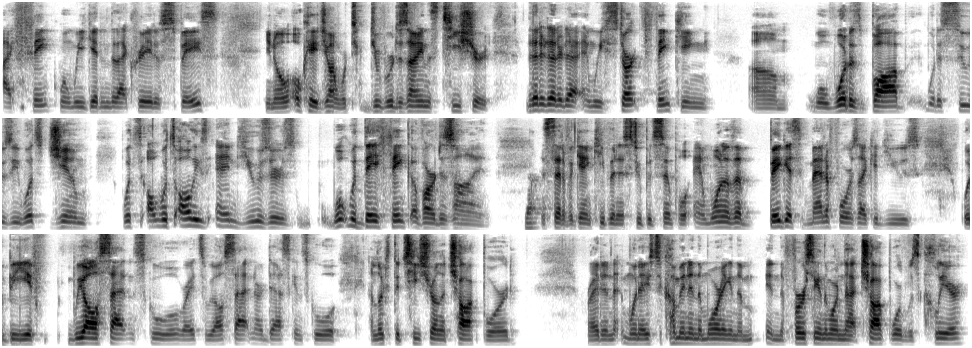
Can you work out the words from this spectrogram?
I think when we get into that creative space, you know, okay, John, we're, t- we're designing this T-shirt, da da da da, and we start thinking, um, well, what is Bob? What is Susie? What's Jim? What's what's all these end users? What would they think of our design? Yeah. Instead of again keeping it stupid simple. And one of the biggest metaphors I could use would be if we all sat in school, right? So we all sat in our desk in school and looked at the teacher on the chalkboard, right? And when I used to come in in the morning, in the in the first thing in the morning, that chalkboard was clear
